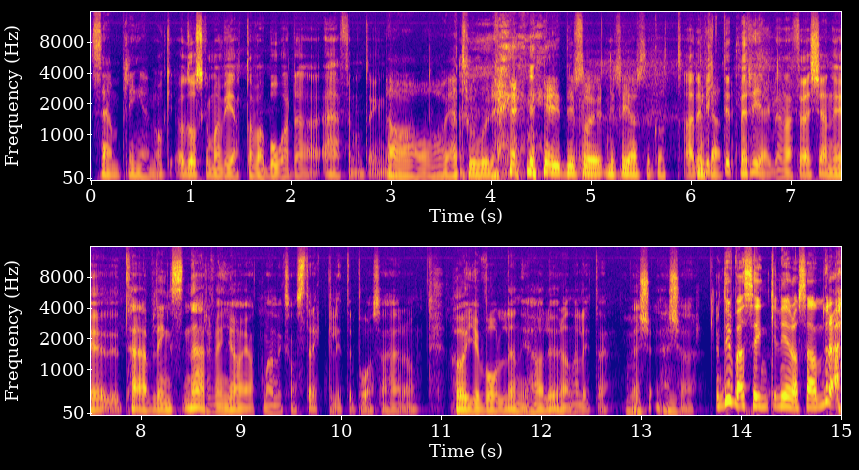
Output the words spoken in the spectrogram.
samplingen. Och, och då ska man veta vad båda är för någonting? då? Ja, jag tror ni, ni, får, ni får göra så gott Ja, det är viktigt med reglerna för jag känner ju tävlingsnerven gör ju att man liksom sträcker lite på så här och höjer vollen i hörlurarna lite. Jag, kö- jag kör. Du bara sänker ner oss andra.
